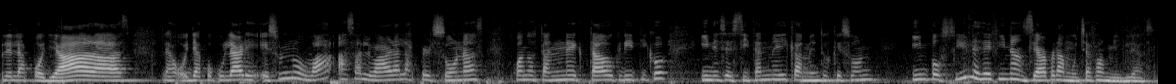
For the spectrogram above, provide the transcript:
de las polladas, las ollas populares, eso no va a salvar a las personas cuando están en estado crítico y necesitan medicamentos que son imposibles de financiar para muchas familias.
